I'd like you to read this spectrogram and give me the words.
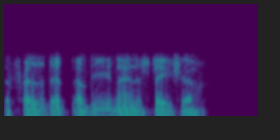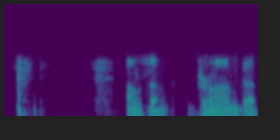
the president of the United States, yeah, on some drummed up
